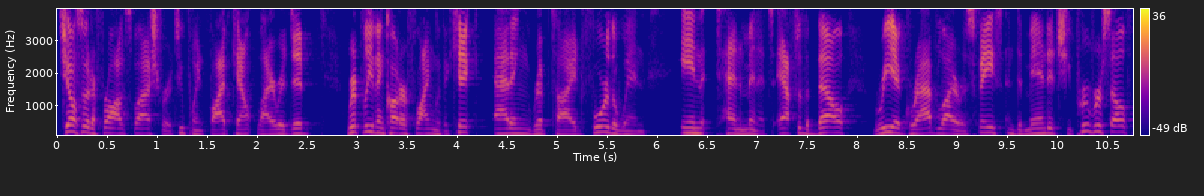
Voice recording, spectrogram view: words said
She also had a frog splash for a 2.5 count, Lyra did. Ripley then caught her flying with a kick, adding Riptide for the win in 10 minutes. After the bell, Rhea grabbed Lyra's face and demanded she prove herself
